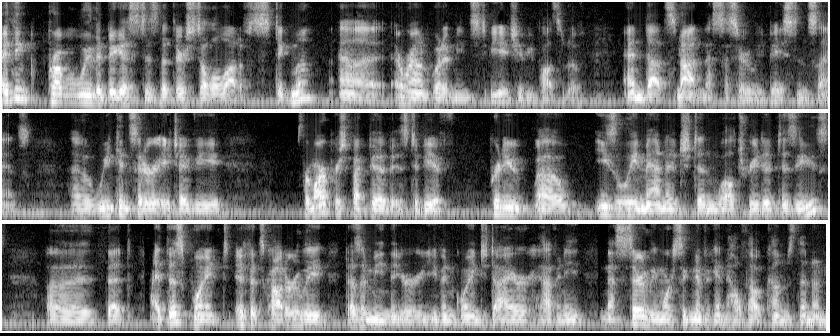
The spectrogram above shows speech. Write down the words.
I think probably the biggest is that there's still a lot of stigma uh, around what it means to be HIV positive, and that's not necessarily based in science. Uh, we consider HIV, from our perspective, is to be a pretty uh, easily managed and well treated disease uh, that at this point, if it's caught early, doesn't mean that you're even going to die or have any necessarily more significant health outcomes than a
